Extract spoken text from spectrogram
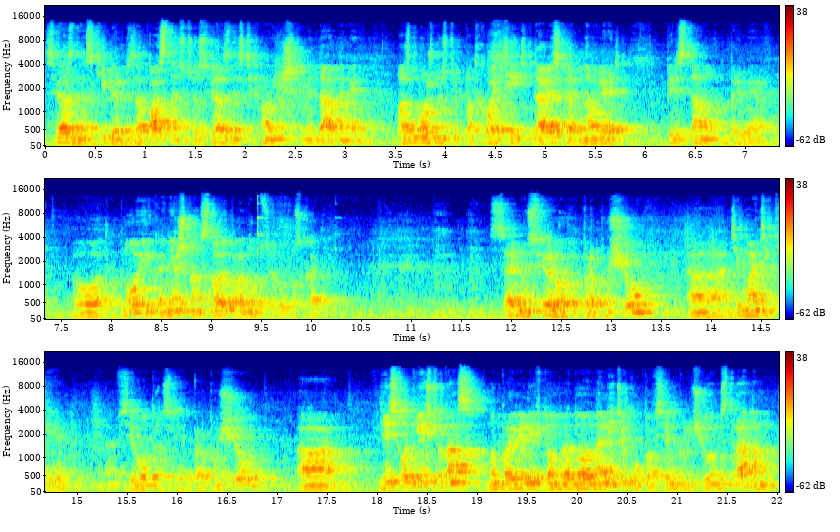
Связанное с кибербезопасностью, связанное с технологическими данными, возможностью подхватить, да, если обновлять перестанут, например, вот. Ну и, конечно, свою продукцию выпускать. Социальную сферу пропущу, а, тематики а, все отрасли пропущу. А, здесь вот есть у нас, мы провели в том году аналитику по всем ключевым странам.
